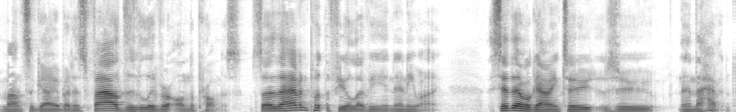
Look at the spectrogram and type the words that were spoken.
months ago, but has failed to deliver on the promise. So they haven't put the fuel levy in anyway. They said they were going to, to and they haven't.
